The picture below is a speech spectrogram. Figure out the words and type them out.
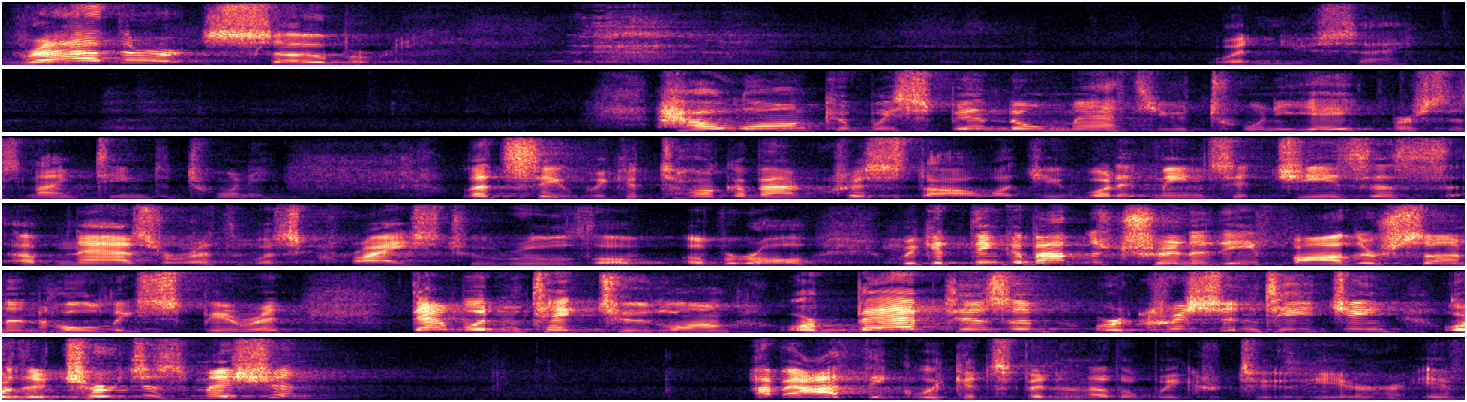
the way. Rather sobering, wouldn't you say? How long could we spend on Matthew 28, verses 19 to 20? let's see, we could talk about Christology, what it means that Jesus of Nazareth was Christ who rules over all. We could think about the Trinity, Father, Son, and Holy Spirit. That wouldn't take too long. Or baptism, or Christian teaching, or the church's mission. I mean, I think we could spend another week or two here if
